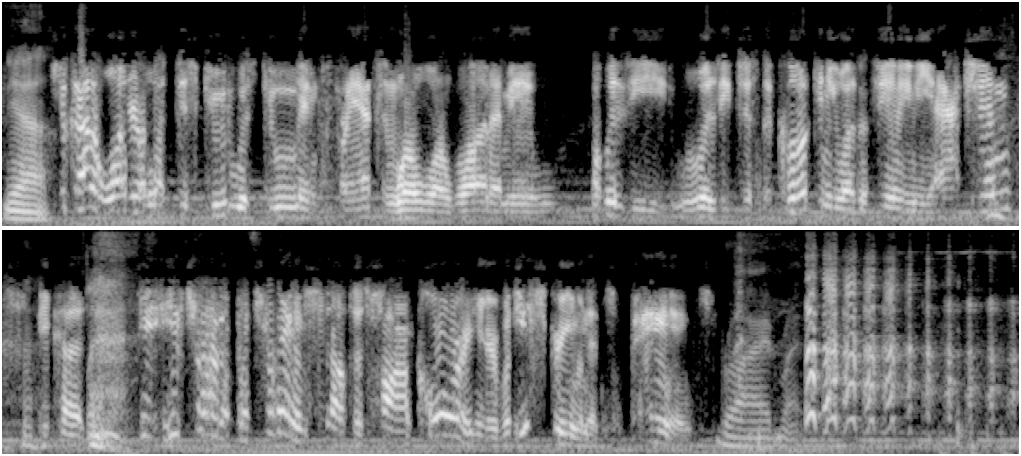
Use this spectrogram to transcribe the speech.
Yeah. You gotta wonder what this dude was doing in France in World War One. I. mean, what was he? Was he just a cook and he wasn't seeing any action? Because he, he's trying to portray himself as hardcore here, but he's screaming at some paintings. Right, right.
